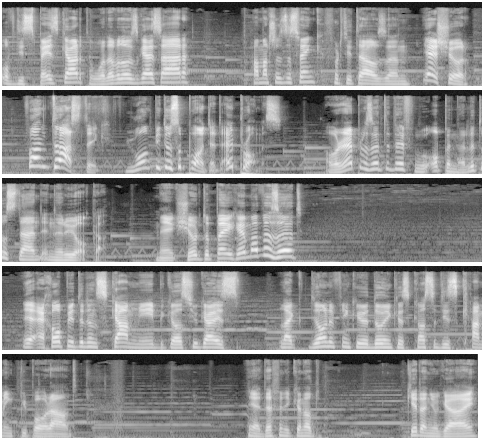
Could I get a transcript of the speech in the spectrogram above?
of the space guard whatever those guys are. How much is this thing? 40,000. Yeah, sure. Fantastic! You won't be disappointed, I promise. Our representative will open a little stand in Rynoka. Make sure to pay him a visit! Yeah, I hope you didn't scam me, because you guys, like, the only thing you're doing is constantly scamming people around. Yeah, definitely cannot get a new guy.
